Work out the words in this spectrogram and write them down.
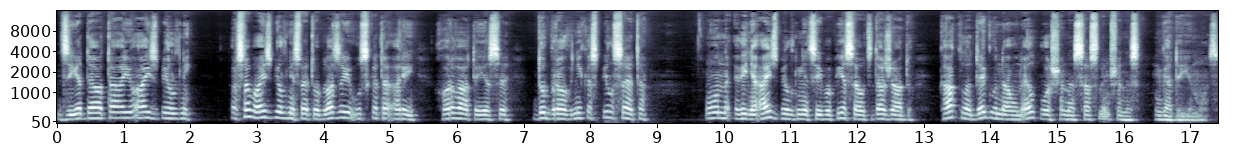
dziedātāju aizbildni. Par savu aizbildni Svēto Blaziju uzskata arī Horvātijas Dubrovnikas pilsēta, un viņa aizbildniecību piesauc dažādu kakla, deguna un elpošanas saslimšanas gadījumos.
